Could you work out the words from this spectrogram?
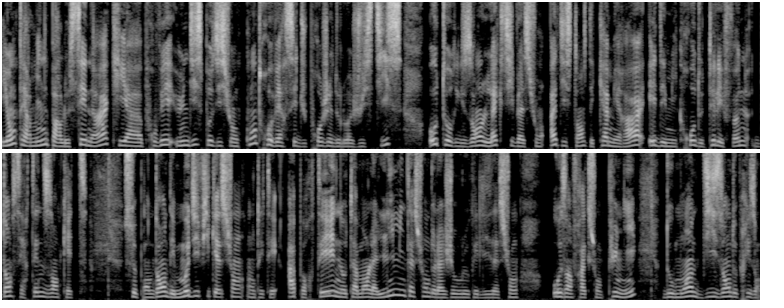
Et on termine par le Sénat qui a approuvé une disposition controversée du projet de loi justice autorisant l'activation à distance des caméras et des micros de téléphone dans certaines enquêtes. Cependant, des modifications ont été apportées, notamment la limitation de la géolocalisation aux infractions punies d'au moins 10 ans de prison.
